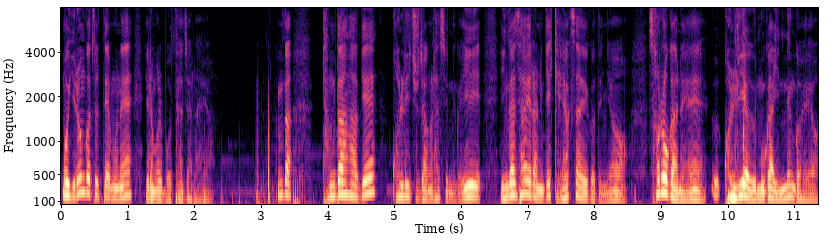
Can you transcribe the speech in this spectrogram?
뭐 이런 것들 때문에 이런 걸 못하잖아요. 그러니까 당당하게 권리 주장을 할 수 있는 거예요. 이 인간 사회라는 게 계약 사회거든요. 서로 간에 권리의 의무가 있는 거예요.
